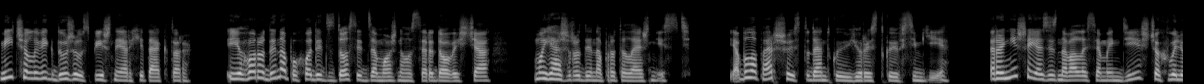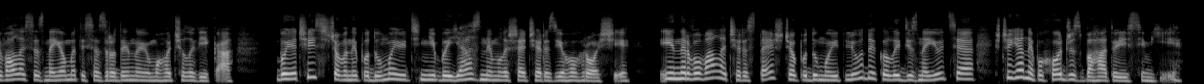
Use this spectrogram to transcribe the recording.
Мій чоловік дуже успішний архітектор, його родина походить з досить заможного середовища. Моя ж родина протилежність. Я була першою студенткою юристкою в сім'ї. Раніше я зізнавалася Менді, що хвилювалася знайомитися з родиною мого чоловіка, боячись, що вони подумають, ніби я з ним лише через його гроші, і нервувала через те, що подумають люди, коли дізнаються, що я не походжу з багатої сім'ї.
